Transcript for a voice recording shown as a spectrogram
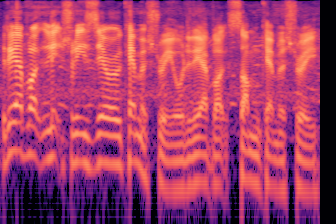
Did he have like literally zero chemistry or did he have like some chemistry?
